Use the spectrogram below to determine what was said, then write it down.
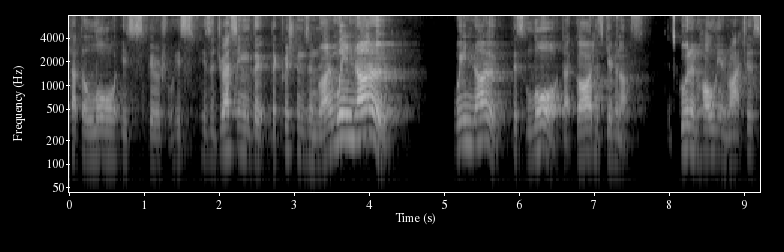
that the law is spiritual. He's, he's addressing the, the Christians in Rome. We know, we know this law that God has given us. It's good and holy and righteous,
